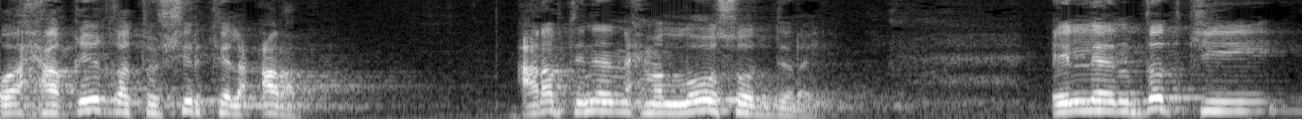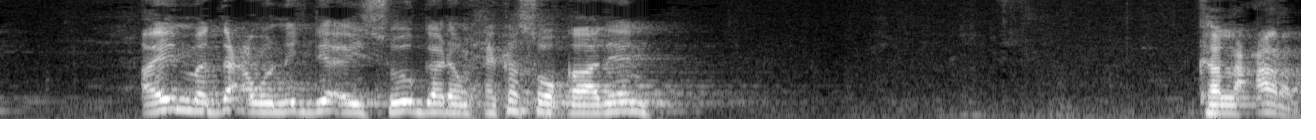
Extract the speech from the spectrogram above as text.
waa xaqiiqatu shirki alcarab. Carabtii nabi maxmed loo soo diray ileen dadkii aima dacwa najdi ay soo gaadheen waxay ka soo qaadeen kalcarab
